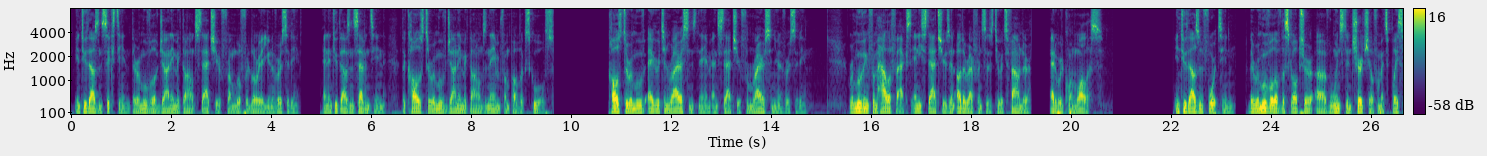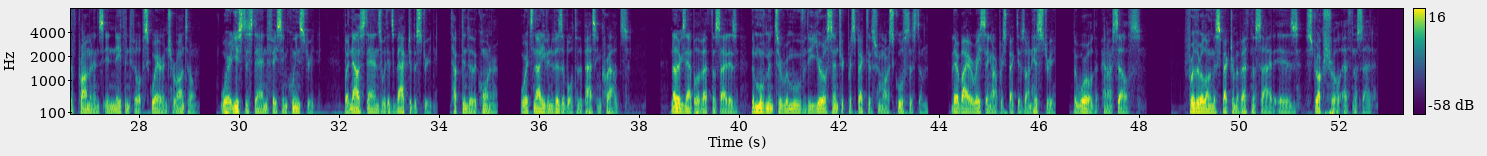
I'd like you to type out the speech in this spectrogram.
In 2016, the removal of John A. Macdonald's statue from Wilfrid Laurier University. And in 2017, the calls to remove John A. Macdonald's name from public schools. Calls to remove Egerton Ryerson's name and statue from Ryerson University removing from Halifax any statues and other references to its founder, Edward Cornwallis. In 2014, the removal of the sculpture of Winston Churchill from its place of prominence in Nathan Phillips Square in Toronto, where it used to stand facing Queen Street, but now stands with its back to the street, tucked into the corner, where it's not even visible to the passing crowds. Another example of ethnocide is the movement to remove the Eurocentric perspectives from our school system thereby erasing our perspectives on history, the world, and ourselves. Further along the spectrum of ethnocide is structural ethnocide.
